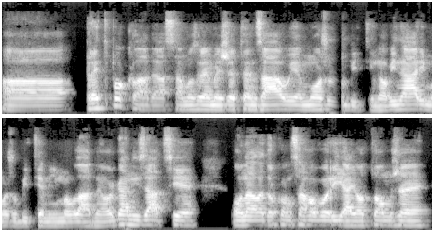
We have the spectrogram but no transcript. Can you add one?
A predpokladá samozrejme, že ten záujem môžu byť tí novinári, môžu byť tie mimovládne organizácie. On ale dokonca hovorí aj o tom, že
